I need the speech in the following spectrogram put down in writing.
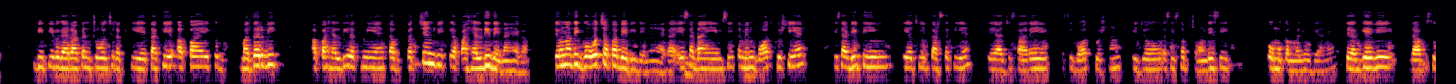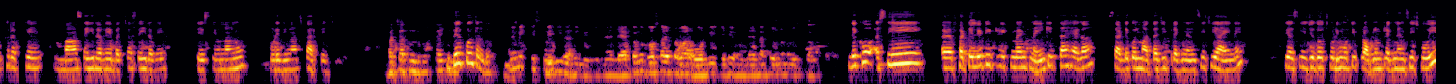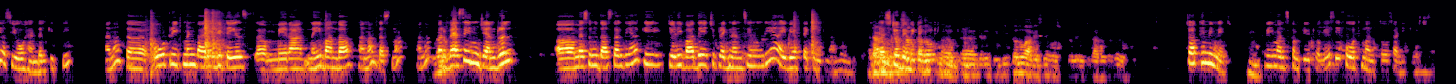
ਬੀਪੀ ਵਗੈਰਾ ਕੰਟਰੋਲ 'ਚ ਰੱਖੀਏ ਤਾਂ ਕਿ ਆਪਾਂ ਇੱਕ ਮਦਰ ਵੀ ਆਪਾਂ ਹੈਲਦੀ ਰੱਖਣੀ ਹੈ, ਤਾਂ ਬੱਚੇ ਨੂੰ ਵੀ ਆਪਾਂ ਹੈਲਦੀ ਦੇਣਾ ਹੈਗਾ। ਤੇ ਉਹਨਾਂ ਦੀ ਗੋਚ ਆਪਾਂ ਬੇਬੀ ਦੇਣਾ ਹੈਗਾ। ਇਹ ਸਾਡਾ ਏਮ ਸੀ ਤਾਂ ਮੈਨੂੰ ਬਹੁਤ ਖੁਸ਼ੀ ਹੈ ਕਿ ਸਾਡੀ ਟੀਮ ਇਹ ਅਚੀਵ ਕਰ ਸਕੀ ਹੈ ਤੇ ਅੱਜ ਸਾਰੇ ਅਸੀਂ ਬਹੁਤ ਖੁਸ਼ ਹਾਂ ਕਿ ਜੋ ਅਸੀਂ ਸਭ ਚਾਹੁੰਦੇ ਸੀ, ਉਹ ਮੁਕੰਮਲ ਹੋ ਗਿਆ ਹੈ। ਤੇ ਅੱਗੇ ਵੀ ਰੱਬ ਸੁੱਖ ਰੱਖੇ, ਮਾਂ ਸਹੀ ਰਵੇ, ਬੱਚਾ ਸਹੀ ਰਵੇ ਤੇ ਅਸੀਂ ਉਹਨਾਂ ਨੂੰ ਥੋੜੇ ਦਿਨਾਂ 'ਚ ਘਰ ਭੇਜੀਏ। ਬੱਚਾ ਤੰਦਰੁਸਤ ਹੈ ਜੀ ਬਿਲਕੁਲ ਤੰਦਰੁਸਤ ਹੈ ਮੈਂ ਕਿਸ ਵਿਧੀ ਰਾਹੀਂ ਬੀਬੀ ਨੇ ਲਿਆ? ਕਿਉਂਕਿ ਬਹੁਤ ਸਾਰੇ ਪਰਿਵਾਰ ਹੋਰ ਵੀ ਜਿਹੇ ਹੁੰਦੇ ਨੇ ਤਾਂ ਕਿ ਉਹਨਾਂ ਨੂੰ ਇਸ ਤਰ੍ਹਾਂ ਦੇਖੋ ਅਸੀਂ ਫਰਟੀਲਿਟੀ ਟ੍ਰੀਟਮੈਂਟ ਨਹੀਂ ਕੀਤਾ ਹੈਗਾ। ਸਾਡੇ ਕੋਲ ਮਾਤਾ ਜੀ ਪ੍ਰੈਗਨੈਂਸੀ 'ਚ ਆਏ ਨੇ। ਤੇ ਅਸੀਂ ਜਦੋਂ ਥੋੜੀ ਮੋਟੀ ਪ੍ਰੋਬਲਮ ਪ੍ਰੈਗਨੈਂਸੀ 'ਚ ਹੋਈ ਅਸੀਂ ਉਹ ਹੈਂਡਲ ਕੀਤੀ ਹੈਨਾ? ਤਾਂ ਉਹ ਟ੍ਰੀਟਮੈਂਟ ਬਾਰੇ ਡਿਟੇਲਸ ਮੇਰਾ ਨਹੀਂ ਬੰਦਾ ਹੈਨਾ? ਦੱਸਣਾ ਹੈਨਾ? ਪਰ ਵੈਸੇ ਇਨ ਜਨਰਲ ਮੈਂ ਤੁਹਾਨੂੰ ਦੱਸ ਸਕਦੀ ਹਾਂ ਕਿ ਜਿਹੜੀ ਵਾਧੇ 'ਚ ਪ੍ਰੈਗਨੈਂਸੀ ਹੁੰਦੀ ਹੈ ਆਈਵੀਐਫ ਟੈਕਨੀਕ ਨਾਲ ਹੁੰਦੀ ਟੈਸਟ ਟੂ ਬੇਬੀ ਕਦੋਂ, ਟੈਕਨੀਕ ਨਾਲ ਹੁੰਦੀ ਹੈ ਅਹ, ਜਿਹੜੀ ਬੀਬੀ ਕਦੋਂ ਆ ਗਈ ਸੀ ਹਸਪੀਟਲ ਦੇ ਵਿੱਚ ਦਾਖਲ ਕਦੋਂ ਹੋਈ ਸੀ? ਚੌਥੇ ਮਹੀਨੇ 'ਚ। ਹਮ। 3 ਮੰਥਸ ਕੰਪਲੀਟ ਹੋ ਗਏ ਸੀ 4th ਮੰਥ ਤੋਂ ਸਾਡੀ ਕੇਅਰ 'ਚ ਸੀ।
